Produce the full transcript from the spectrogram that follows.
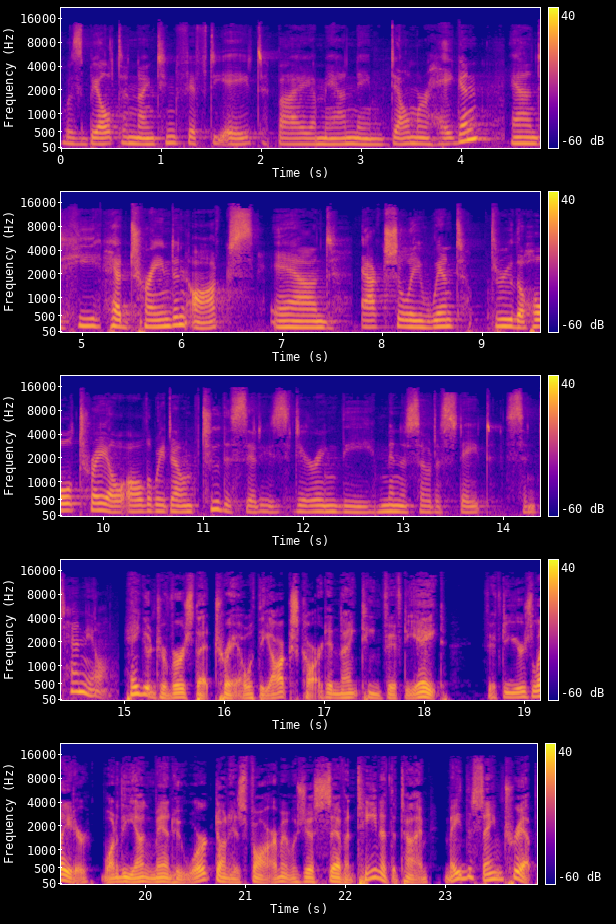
was built in 1958 by a man named Delmer Hagen, and he had trained an ox and actually went through the whole trail all the way down to the cities during the Minnesota State Centennial. Hagen traversed that trail with the ox cart in 1958. Fifty years later, one of the young men who worked on his farm and was just 17 at the time made the same trip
